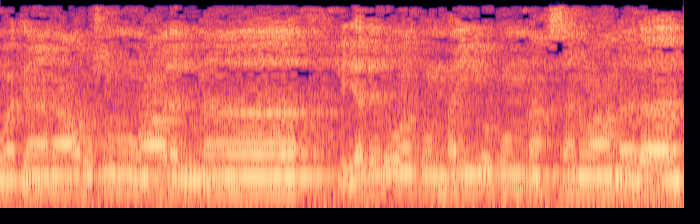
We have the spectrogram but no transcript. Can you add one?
وكان عرشه على الماء ليبلوكم أيكم أحسن عملا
